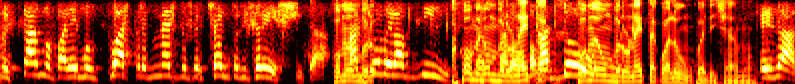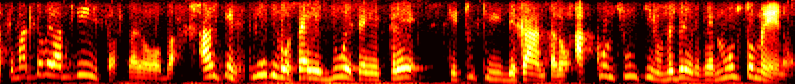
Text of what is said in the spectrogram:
quest'anno faremo il 4,5% di crescita. Come ma bru- dove l'ha vista? Come un, brunetta, come un brunetta qualunque, diciamo. Esatto, ma dove l'ha vista sta roba? Anche il mitico 6 e 2, 6 e 3 che tutti decantano, a consuntivo vedrete che è molto meno.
